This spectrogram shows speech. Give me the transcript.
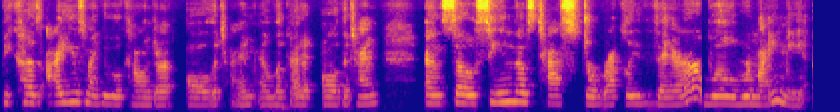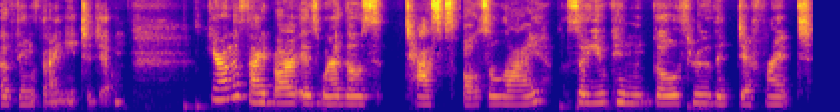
because I use my Google Calendar all the time. I look at it all the time. And so seeing those tasks directly there will remind me of things that I need to do. Here on the sidebar is where those tasks also lie. So you can go through the different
